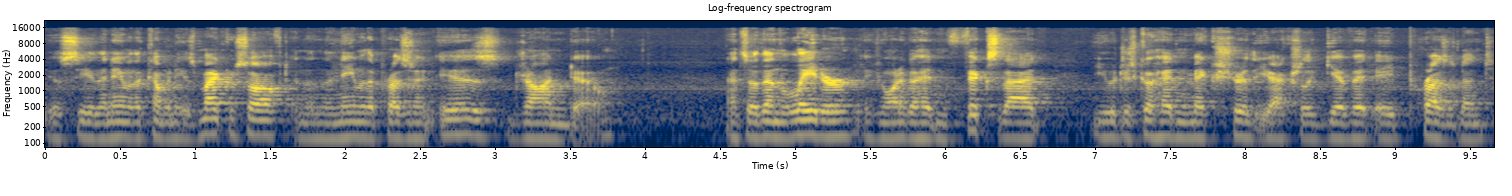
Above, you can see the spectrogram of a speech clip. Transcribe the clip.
you'll see the name of the company is Microsoft, and then the name of the president is John Doe. And so then later, if you want to go ahead and fix that, you would just go ahead and make sure that you actually give it a president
